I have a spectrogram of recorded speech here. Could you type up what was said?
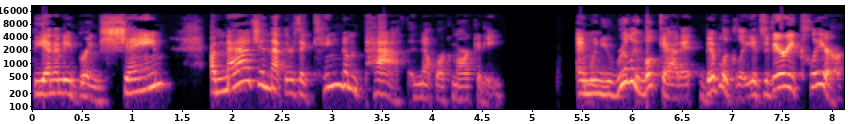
The enemy brings shame. Imagine that there's a kingdom path in network marketing. And when you really look at it biblically, it's very clear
